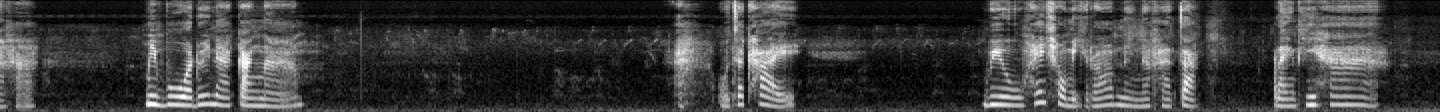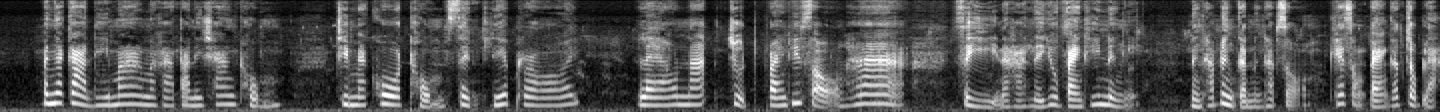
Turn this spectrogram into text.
นะคะ มีบัวด้วยนะกลางน้ำอะ โอจะถ่ายวิวให้ชมอีกรอบหนึ่งนะคะ จากแปลงที่ห้าบรรยากาศดีมากนะคะ ตอนนี้ช่างถมทีแมคโครถมเสร็จเรียบร้อย แล้วณจุดแปลงที่สองห้าสี่นะคะเหลืออยู่แปลงที่หนึ่งหนึ่งทับหนึ่งกับหนึ่งทับสองแค่สองแปลงก็จบแหละ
